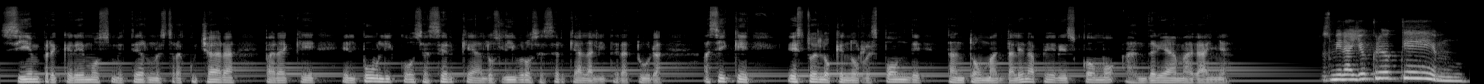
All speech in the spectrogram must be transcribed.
siempre queremos meter nuestra cuchara para que el público se acerque a los libros, se acerque a la literatura. Así que esto es lo que nos responde tanto Magdalena Pérez como Andrea Magaña. Pues mira, yo creo que mm,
